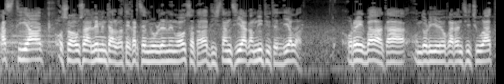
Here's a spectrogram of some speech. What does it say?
Aztiak oso gauza elemental bat ekartzen du lehenengo gauza, eta distantziak handitu iten diala. Horrek badaka ondorio garrantzitsu bat,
